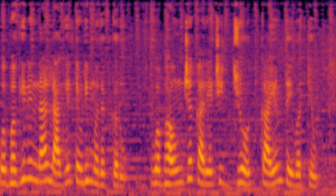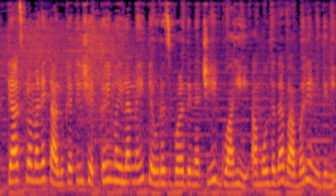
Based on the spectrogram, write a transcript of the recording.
व भगिनींना लागेल तेवढी मदत करू व भाऊंच्या कार्याची ज्योत कायम तेवत ठेवू. त्याचप्रमाणे तालुक्यातील शेतकरी महिलांनाही तेवढंच बळ देण्याचीही ग्वाही अमोलदादा बाबर यांनी दिली.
